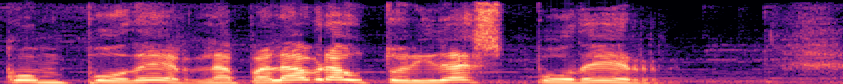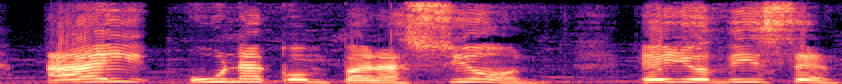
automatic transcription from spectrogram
con poder. La palabra autoridad es poder. Hay una comparación ellos dicen,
